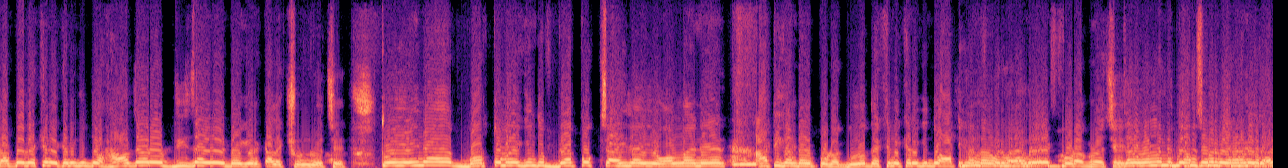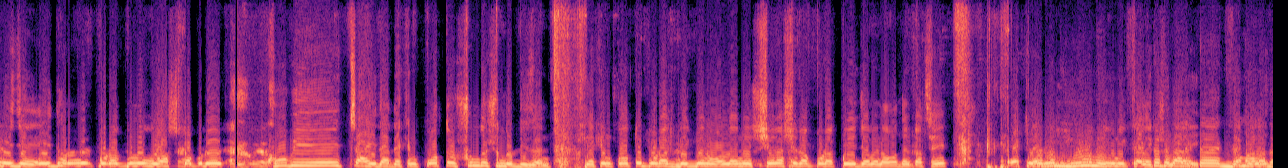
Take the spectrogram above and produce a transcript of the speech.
তারপরে দেখেন এখানে কিন্তু হাজারো ডিজাইনের ব্যাগের কালেকশন রয়েছে। তো এই না বর্তমানে কিন্তু ব্যাপক চাহিদা এই অনলাইনের আটি ঘণ্টার প্রোডাক্টগুলো। দেখেন এখানে কিন্তু আটি ঘণ্টার অনেক প্রোডাক্ট রয়েছে। যারা অনলাইনে বিজনেস করে এখানে যে এই ধরনের প্রোডাক্টগুলো ওয়াশ কাপড়ের খুবই চাহিদা। দেখেন কত সুন্দর সুন্দর ডিজাইন দেখেন কত প্রোডাক্ট দেখবেন অনলাইনে সেরা সেরা প্রোডাক্ট পেয়ে যাবেন আমাদের কাছে। একদম ইউনিক unique, একটা কালেকশন থেকে আরেকটা একদম আলাদা।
